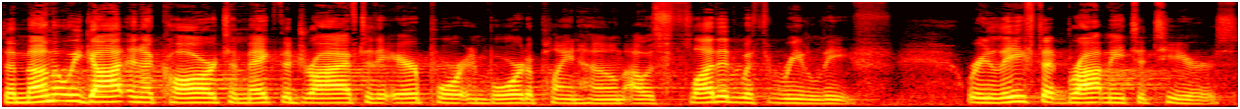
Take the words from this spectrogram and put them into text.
The moment we got in a car to make the drive to the airport and board a plane home, I was flooded with relief. Relief that brought me to tears.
